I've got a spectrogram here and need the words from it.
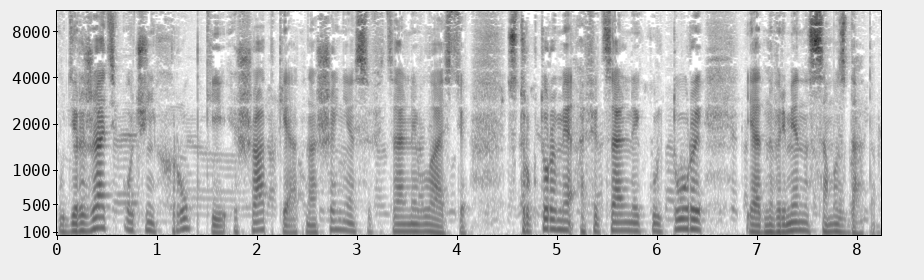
удержать очень хрупкие и шаткие отношения с официальной властью, структурами официальной культуры и одновременно самоздатом.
